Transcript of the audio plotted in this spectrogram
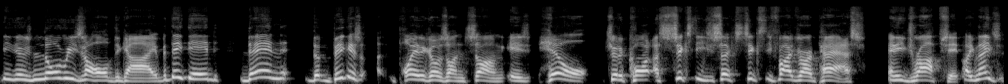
There's no reason to hold the guy, but they did. Then the biggest play that goes unsung is Hill should have caught a 60, 65 yard pass and he drops it. Like nice,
